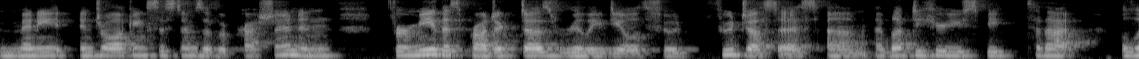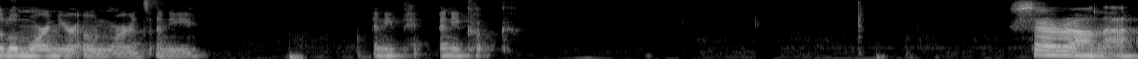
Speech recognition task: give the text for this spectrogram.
many interlocking systems of oppression and for me, this project does really deal with food food justice. Um, I'd love to hear you speak to that a little more in your own words. Any any any cook. Sharona.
